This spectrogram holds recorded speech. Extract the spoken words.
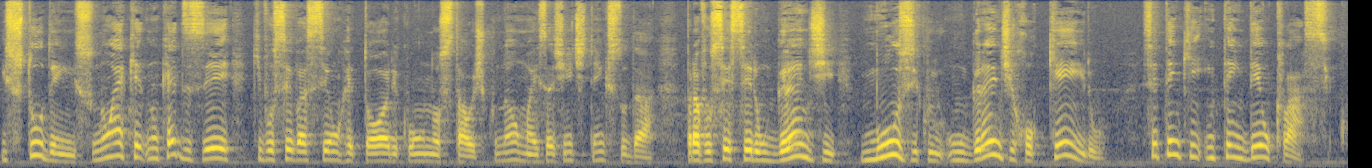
Estudem isso. Não é que não quer dizer que você vai ser um retórico ou um nostálgico, não, mas a gente tem que estudar. Para você ser um grande músico, um grande roqueiro, você tem que entender o clássico.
